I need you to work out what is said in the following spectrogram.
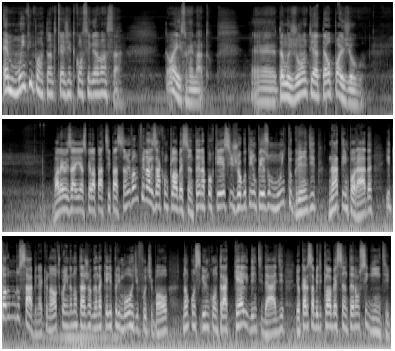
é muito importante que a gente consiga avançar. Então é isso, Renato. É, tamo junto e até o pós-jogo. Valeu, Isaías, pela participação. E vamos finalizar com Cláudio Santana, porque esse jogo tem um peso muito grande na temporada. E todo mundo sabe né, que o Náutico ainda não está jogando aquele primor de futebol, não conseguiu encontrar aquela identidade. Eu quero saber de Cláudio Santana o seguinte.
